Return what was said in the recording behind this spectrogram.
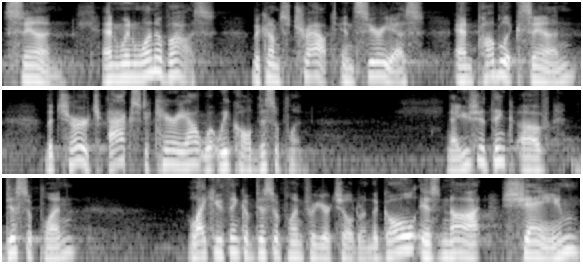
sin. And when one of us becomes trapped in serious and public sin, the church acts to carry out what we call discipline. Now, you should think of discipline like you think of discipline for your children. The goal is not shame,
